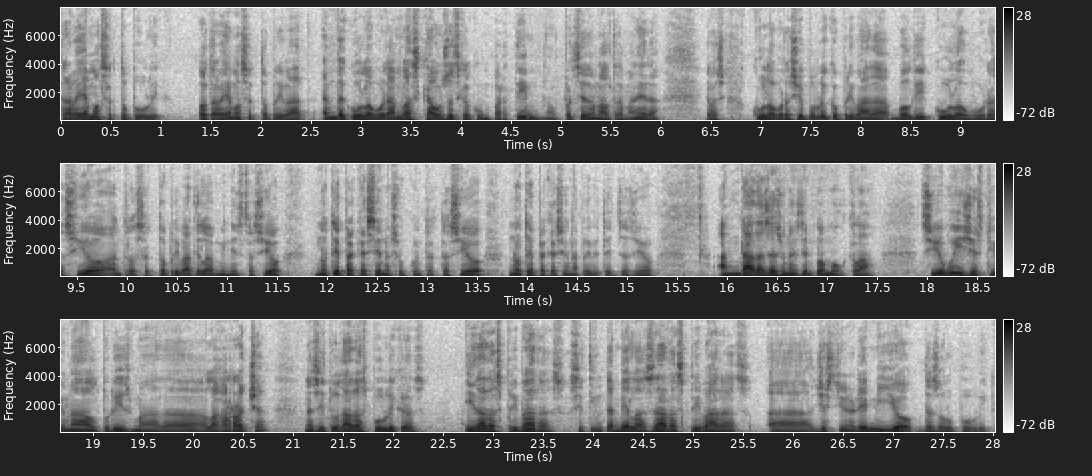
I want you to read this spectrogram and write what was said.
treballem al sector públic o treballem al sector privat, hem de col·laborar amb les causes que compartim, no pot ser d'una altra manera. Llavors, col·laboració público-privada vol dir col·laboració entre el sector privat i l'administració. No té per què ser una subcontractació, no té per què ser una privatització. Amb dades és un exemple molt clar. Si jo vull gestionar el turisme de la Garrotxa, necessito dades públiques i dades privades. Si tinc també les dades privades, eh, gestionaré millor des de lo públic.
